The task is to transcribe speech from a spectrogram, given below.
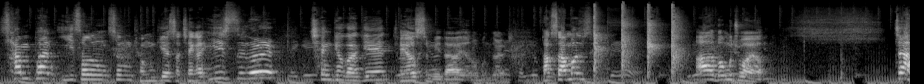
3판 2선승 경기에서 제가 1승을 챙겨가게 되었습니다, 여러분들. 박수 한번 주세요. 아, 너무 좋아요. 자,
